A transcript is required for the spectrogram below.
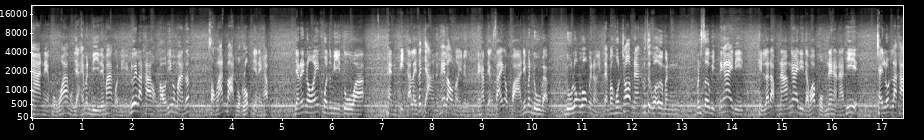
งานเนี่ยผมว่าผมอยากให้มันดีได้มากกว่านี้ ด้วยราคาของเขาที่ประมาณสัก2ล้านบาทบวกลบเนี่ยนะครับอย่างน้อยๆควรจะมีตัวแผ่นปิดอะไรสักอย่างหนึ่งให้เราหน่อยหนึ่งนะครับอย่างซ้ายกับขวานี่มันดูแบบดูโล่งๆไปหน่อย แต่บางคนชอบนะรู้สึกว่าเออมัน มันเซอร์วิสง่ายดี เห็นระดับน้ำง่ายดี แต่ว่าผมในฐานะที่ใช้รถราคา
